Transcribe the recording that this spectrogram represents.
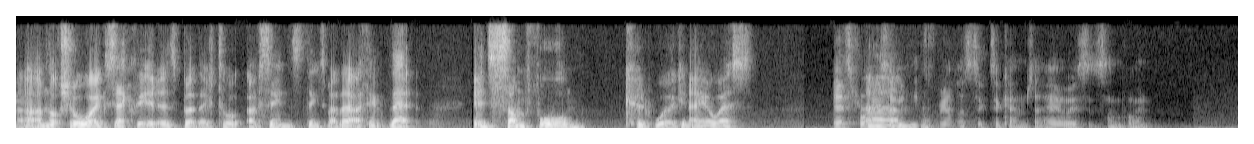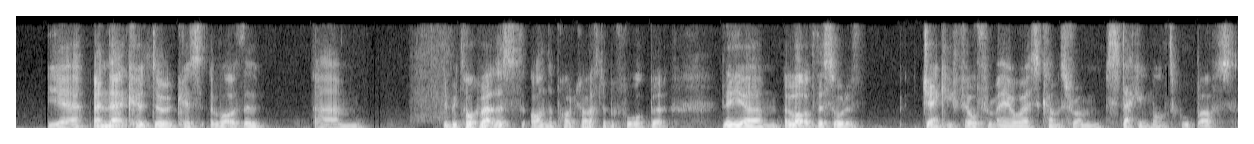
Uh, I'm not sure what exactly it is, but they've talked. I've seen things about that. I think that in some form could work in AOS. That's probably Um, something that's realistic to come to AOS at some point. Yeah, and that could do it because a lot of the. Um, did we talk about this on the podcast or before? But the um, a lot of the sort of janky filth from AOS comes from stacking multiple buffs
